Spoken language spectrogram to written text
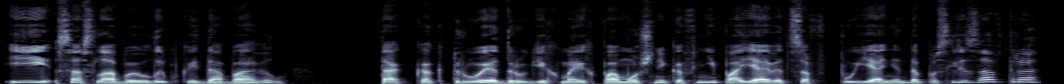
и со слабой улыбкой добавил, «Так как трое других моих помощников не появятся в Пуяне до послезавтра,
